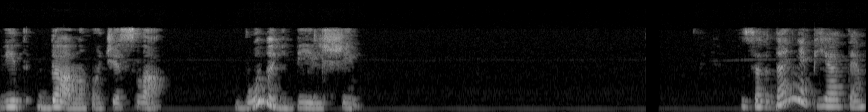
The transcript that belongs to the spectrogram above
від даного числа будуть більші. Завдання п'яте.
